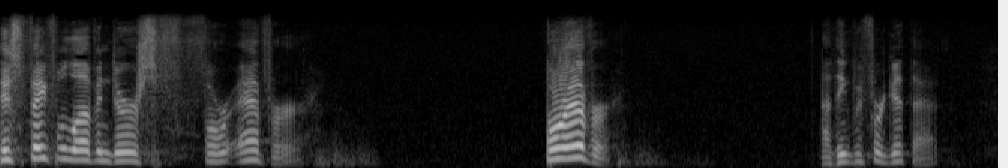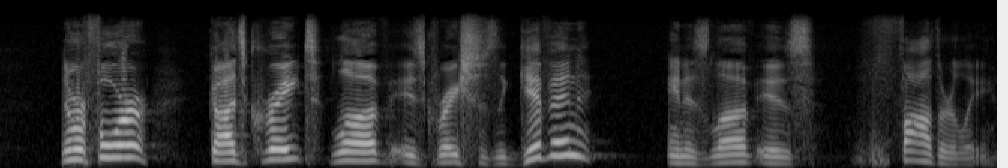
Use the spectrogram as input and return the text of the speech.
His faithful love endures forever. Forever. I think we forget that. Number four, God's great love is graciously given, and his love is fatherly.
